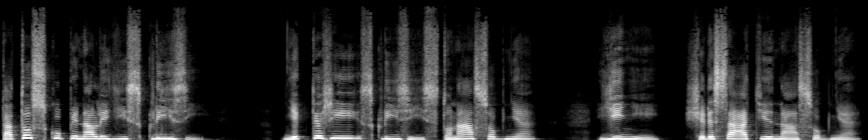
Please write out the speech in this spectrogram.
Tato skupina lidí sklízí. Někteří sklízí stonásobně, jiní šedesátinásobně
